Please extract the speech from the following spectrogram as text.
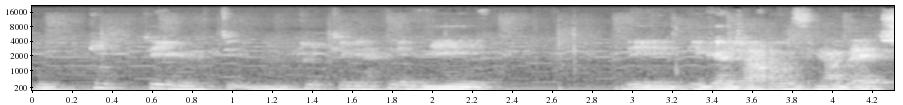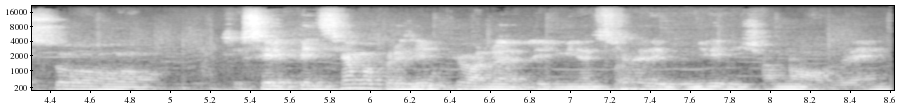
in tutti, in tutti gli anni di, di, di Gagliardo fino adesso se pensiamo per esempio all'eliminazione del 2019,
